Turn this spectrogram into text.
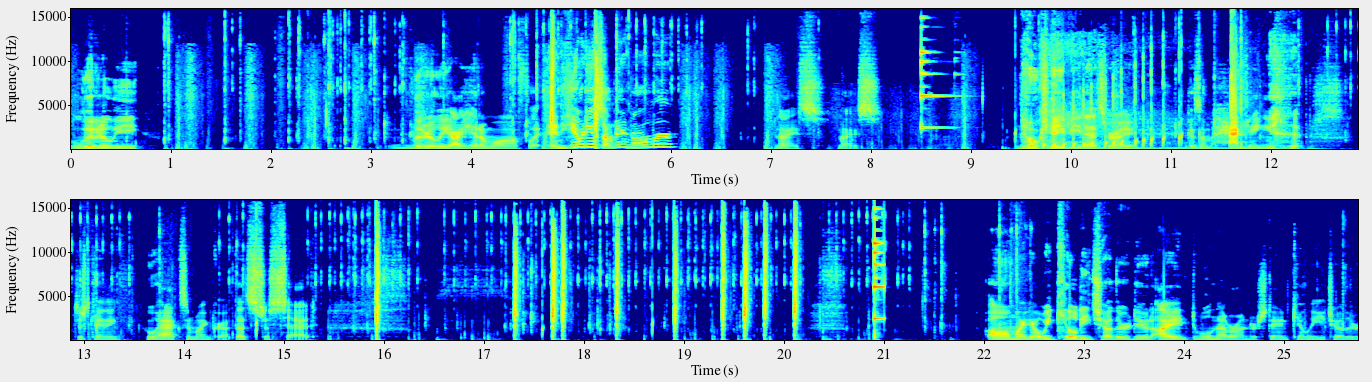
literally literally I hit him off like and he already has iron armor? Nice, nice. No KB, that's right. Because I'm hacking. just kidding. Who hacks in Minecraft? That's just sad. Oh my god, we killed each other, dude. I will never understand killing each other.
